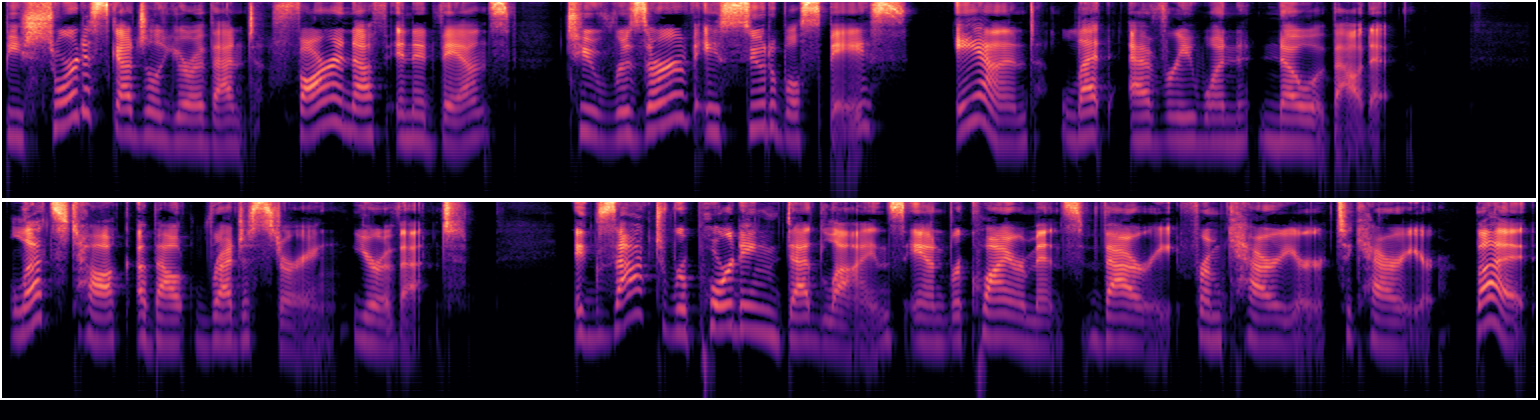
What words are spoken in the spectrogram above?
be sure to schedule your event far enough in advance to reserve a suitable space and let everyone know about it. Let's talk about registering your event. Exact reporting deadlines and requirements vary from carrier to carrier, but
